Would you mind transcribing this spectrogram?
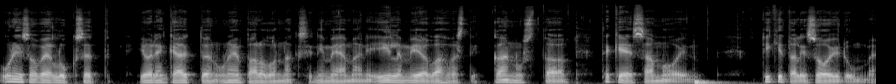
unisovellukset, joiden käyttöön unenpalvonnaksi nimeämäni ilmiö vahvasti kannustaa, tekee samoin. Digitalisoidumme.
